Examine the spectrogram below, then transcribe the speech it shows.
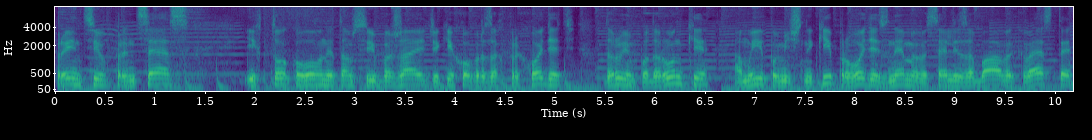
принців, принцес і хто кого вони там собі бажають, в яких образах приходять, дарую їм подарунки, а мої помічники проводять з ними веселі забави, квести,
